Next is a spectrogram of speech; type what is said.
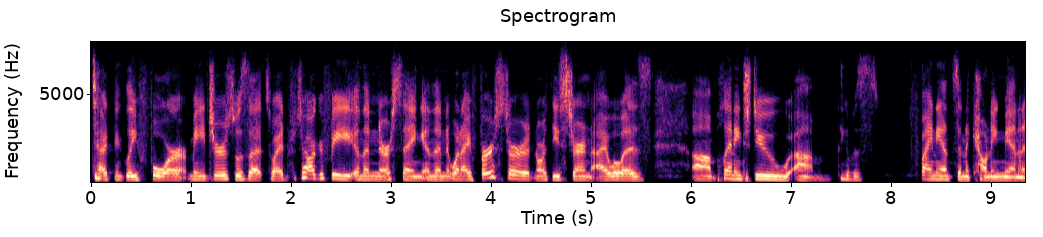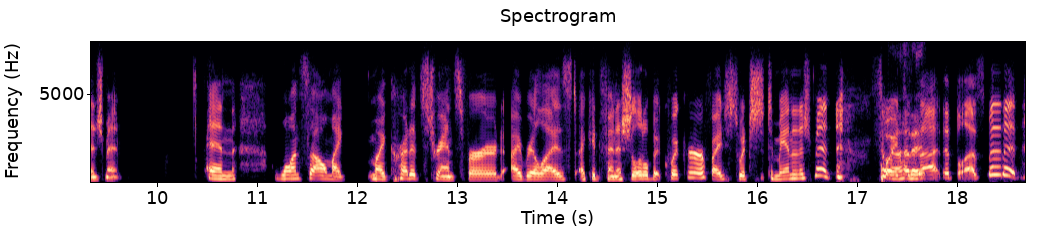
technically four majors was that so I had photography and then nursing. And then when I first started at Northeastern, I was um, planning to do, um, I think it was finance and accounting management. And once all my my credits transferred, I realized I could finish a little bit quicker if I switched to management. so Got I did it. that at the last minute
